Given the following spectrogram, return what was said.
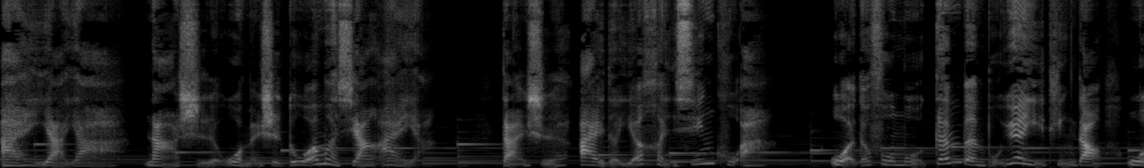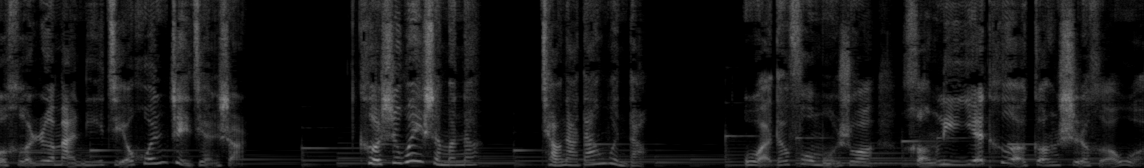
哎呀呀，那时我们是多么相爱呀！但是爱的也很辛苦啊。我的父母根本不愿意听到我和热曼尼结婚这件事儿。可是为什么呢？乔纳丹问道。我的父母说，亨利耶特更适合我，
